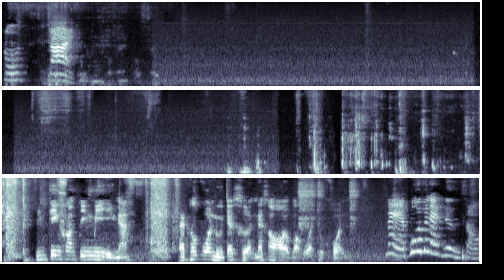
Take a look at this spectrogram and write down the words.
เอาได้ จริงๆความจริงมีอีกนะ แต่เขากลัวหนูจะเขินถ้าเขาเอามาอวดทุกคน แหมพูดไปเลยหนึ่งสอง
